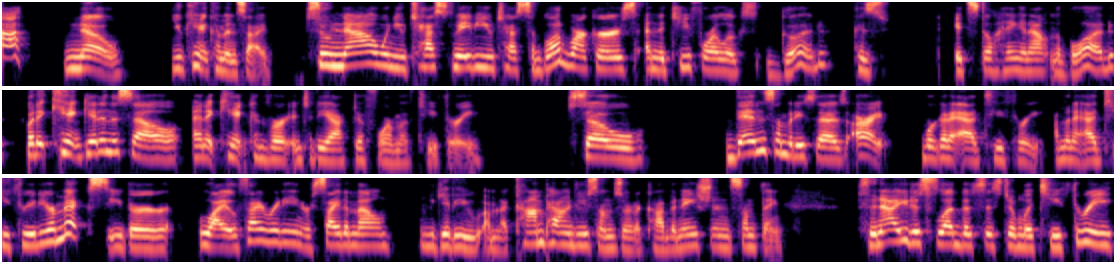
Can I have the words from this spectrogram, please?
ah, no, you can't come inside. So now when you test, maybe you test some blood markers and the T4 looks good because it's still hanging out in the blood, but it can't get in the cell and it can't convert into the active form of T3. So then somebody says, all right, we're going to add T3. I'm going to add T3 to your mix, either liothyronine or cytomel. Going to give you, I'm going to compound you some sort of combination, something. So now you just flood the system with T3.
